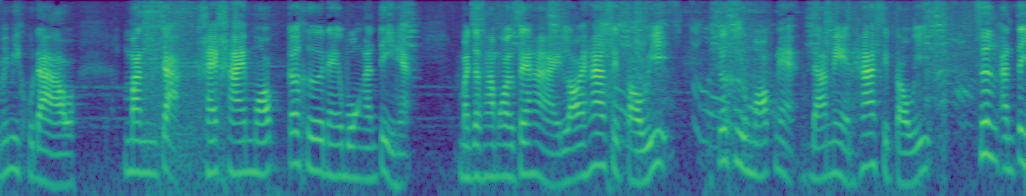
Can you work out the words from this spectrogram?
ไม่มีคูดาว มันจะคล้ายๆม็อกก็คือในวงอันติเนี่ย มันจะทำความเสียหาย 150 ต่อวิ ก็คือม็อกเนี่ยดาเมจ 50 ต่อวิ ซึ่งอันติ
